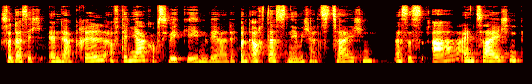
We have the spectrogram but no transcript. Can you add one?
so dass ich Ende April auf den Jakobsweg gehen werde. Und auch das nehme ich als Zeichen. Es ist A, ein Zeichen,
